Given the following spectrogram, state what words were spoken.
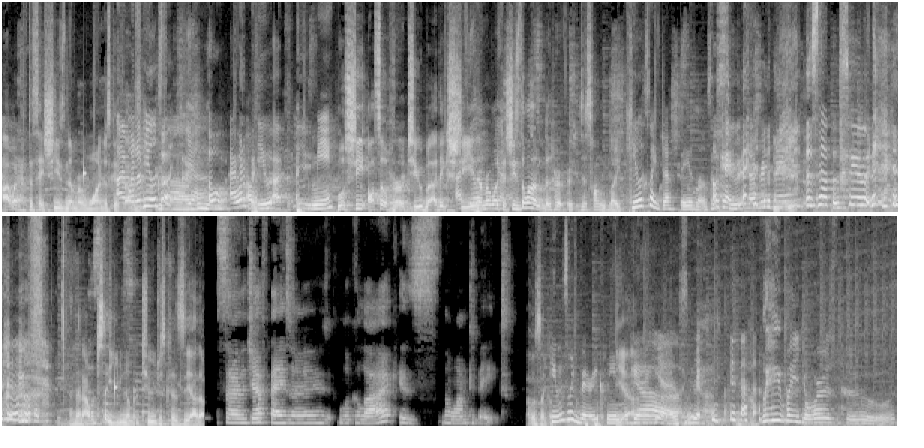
I would have to say she's number one just because I that want was. to. He looks like Yeah. Oh, I want to put oh. you. At, are you me. well, she also her too, but I think she feel- number one because yeah. she's the one that her, just on like. He looks like Jeff Bezos. Okay. everything. That's not the suit. And then I would say you number two just because yeah, that So the Jeff Bezos look-alike is the one to beat. was like. He was like very clean Yeah. looking. Yes. Yeah. Wait, but yours too.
